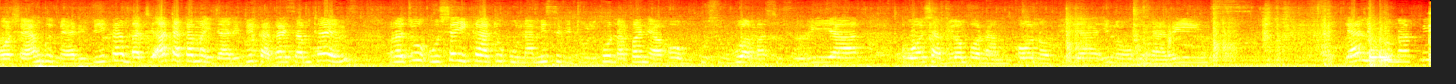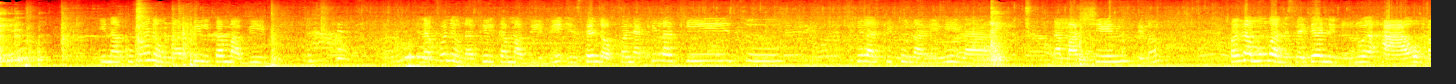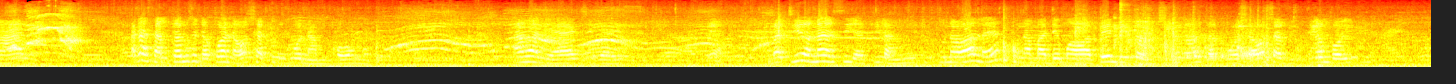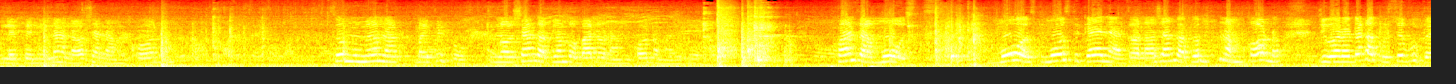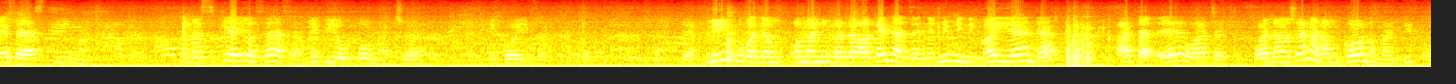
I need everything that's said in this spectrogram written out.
washa yangu imeharibika but hata kama ijaharibika guys sometimes unajua ushaikaa tu kuna misi vitu ulikuwa unafanya home kusugua masufuria kuosha vyombo na mkono pia you know, una rings. Yaani una feel inakufanya una feel kama bibi. Inakufanya una feel kama bibi instead of kufanya kila kitu kila kitu na nini na na machine you know. Kwanza mungu anisaidie ninunue hao mahali. Hata sometimes nitakuwa naosha tu nguo na mkono ama ni aje guys? But hiyo nayo si ya kila mtu. Kuna wale kuna mademu hawapendi hizo ujinga za kuoshaosha vyombo hivi. Vile penina naosha na mkono. So mmeona my people tunaoshanga vyombo bado na mkono my dear. Kwanza most most most Kenyans wanaoshanga vyombo na mkono juu wanataka kusevu pesa ya stima. Unasikia hiyo sasa? Maybe hiyo huko unajua. Iko hivyo yeah. mimi kwenye kwa za wakenya zenye mimi nimewaienda hata eh, wacha tu. Wanaoshana na mkono people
